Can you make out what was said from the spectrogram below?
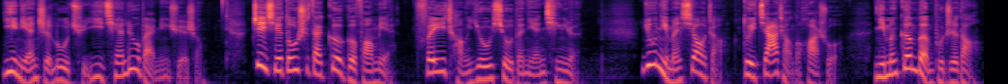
一年只录取一千六百名学生，这些都是在各个方面非常优秀的年轻人。用你们校长对家长的话说，你们根本不知道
